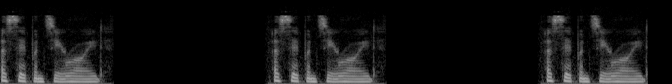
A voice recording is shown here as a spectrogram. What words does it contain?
Acipinceroid. Acipinceroid. Acipinceroid.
